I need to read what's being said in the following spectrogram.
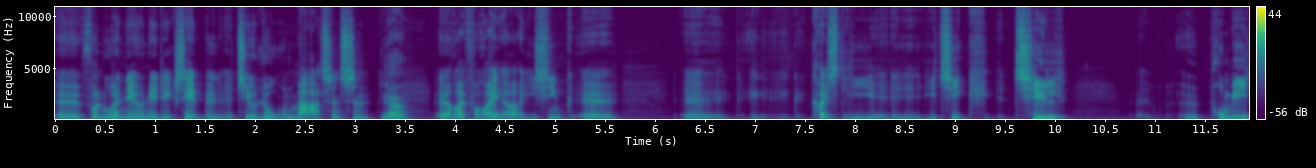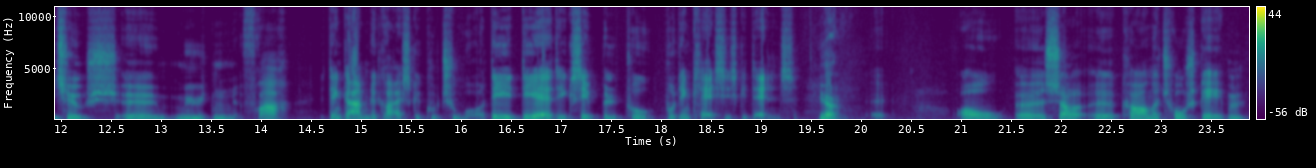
øh, for nu at nævne et eksempel, teologen Martensen Ja, øh, refererer i sin øh, øh, kristelige øh, etik til øh, Prometheus-myten fra den gamle græske kultur. Og det, det er et eksempel på, på den klassiske dannelse. ja, Og øh, så øh, kongetroskaben,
